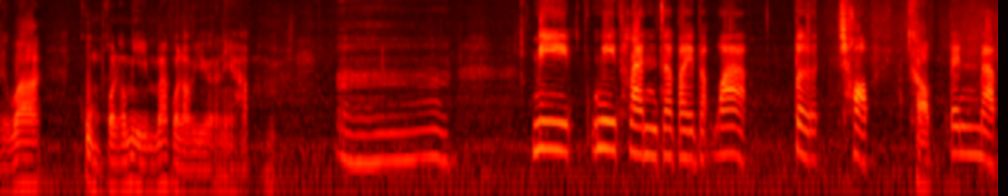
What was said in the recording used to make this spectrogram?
หรือว่ากลุ่มคนเขามีมากกว่าเราเยอะเนี่ยครับอ่ามีมี plan จะไปแบบว่าเปิด shop ครับเป็นแบบ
